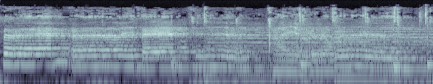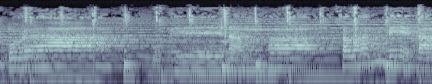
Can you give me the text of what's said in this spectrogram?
แฟนเอ่ยแฟนชื่นให้เรื่องเรื่องอุรา บุเพนำพา สวรรค์เมตตา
